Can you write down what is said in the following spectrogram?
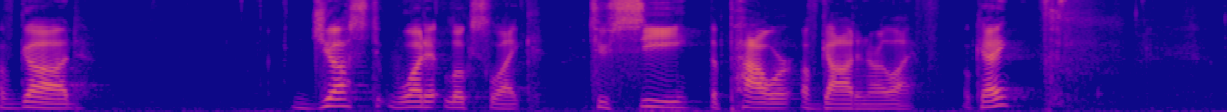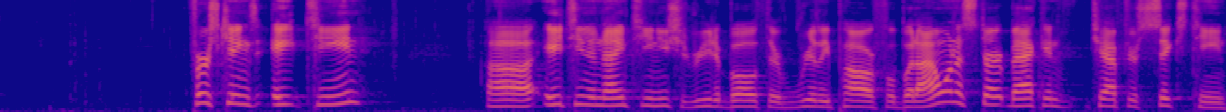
of God just what it looks like to see the power of God in our life. Okay? 1 Kings 18. Uh, 18 and 19, you should read it both. They're really powerful. But I want to start back in chapter 16.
